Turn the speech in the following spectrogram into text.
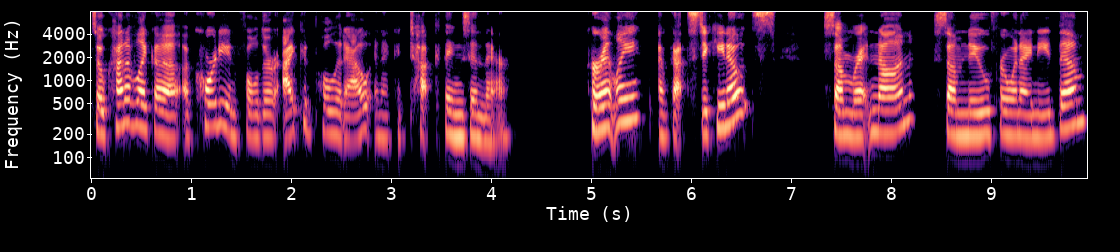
So kind of like a accordion folder, I could pull it out and I could tuck things in there. Currently, I've got sticky notes, some written on, some new for when I need them.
